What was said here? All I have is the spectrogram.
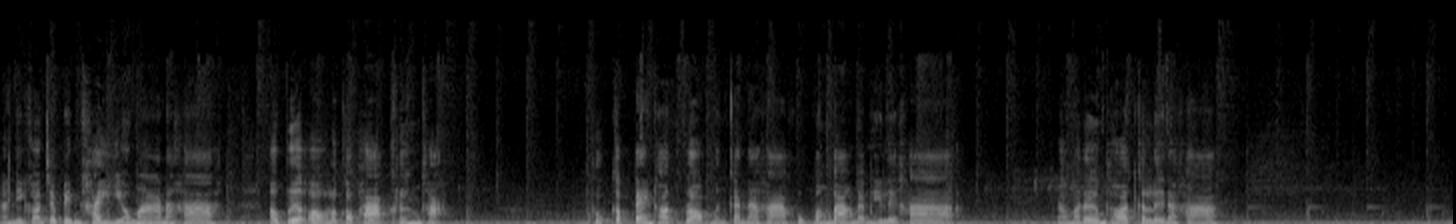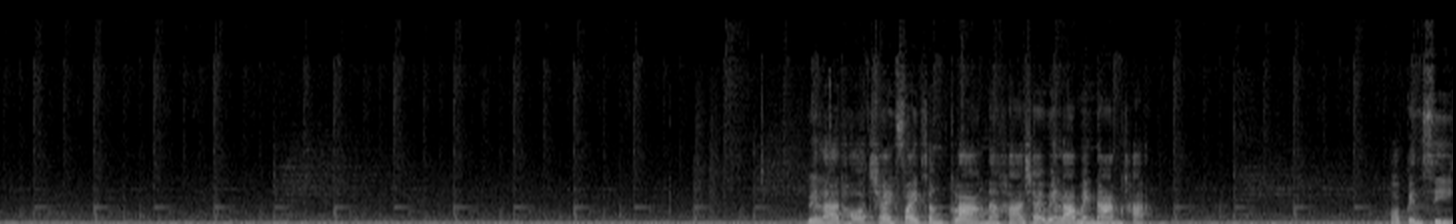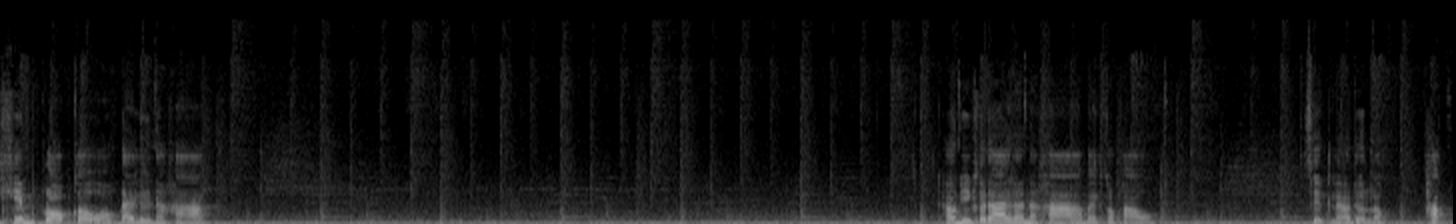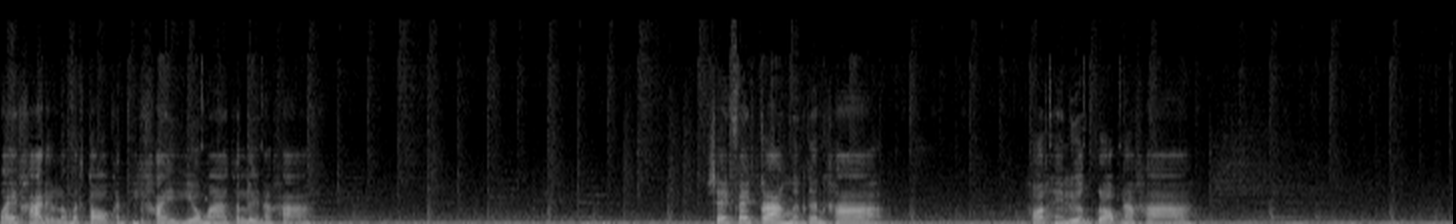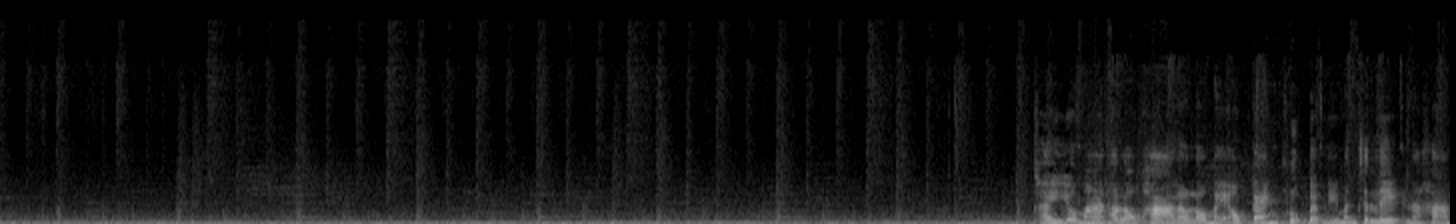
อันนี้ก็จะเป็นไข่เยี่ยวม้านะคะ เอาเปลือกออกแล้วก็ผ่าครึ่งค่ะคลุกกับแป้งทอดกรอบเหมือนกันนะคะคลุกบางๆแบบนี้เลยค่ะ เรามาเริ่มทอดกันเลยนะคะ เวลาทอดใช้ไฟกลางๆนะคะ ใช้เวลาไม่นานค่ะ พอเป็นสีเข้มกรอบก็อออกได้เลยนะคะ เท่านี้ก็ได้แล้วนะคะใบกะเพราเสร็จแล้วเดี๋ยวเราพักไว้ค่ะ เดี๋ยวเรามาต่อกันที่ไข่เยี่ยวม้ากันเลยนะคะ ใช้ไฟกลางเหมือนกันค่ะ ทอดให้เหลืองกรอบนะคะ ไข่เยี่ยวม้าถ้าเราผ่าแล้วเราไม่เอาแป้งคลุกแบบนี้มันจะเละนะคะ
